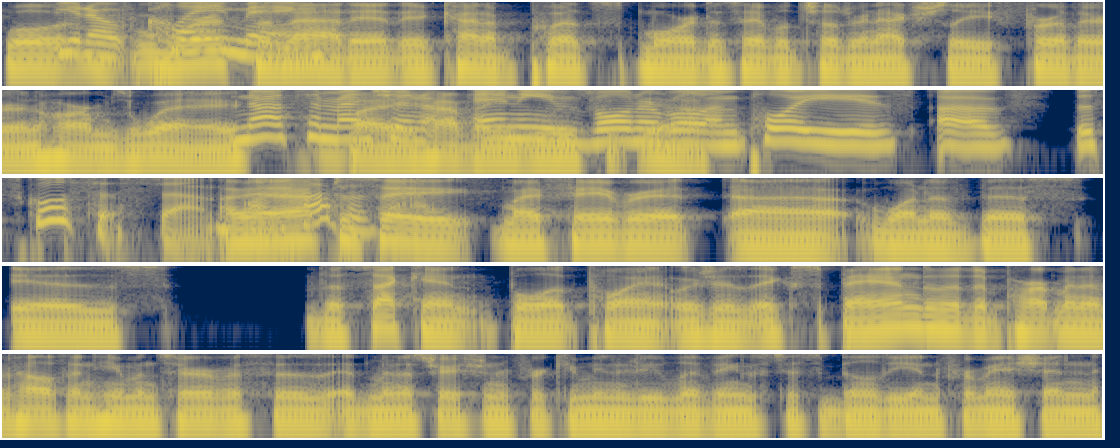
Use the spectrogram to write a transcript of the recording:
well, you know, claiming. worse than that, it, it kind of puts more disabled children actually further in harm's way. Not to mention any vulnerable yeah. employees of the school system. I mean, I have to say, that. my favorite uh, one of this is the second bullet point, which is expand the Department of Health and Human Services Administration for Community Living's Disability Information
